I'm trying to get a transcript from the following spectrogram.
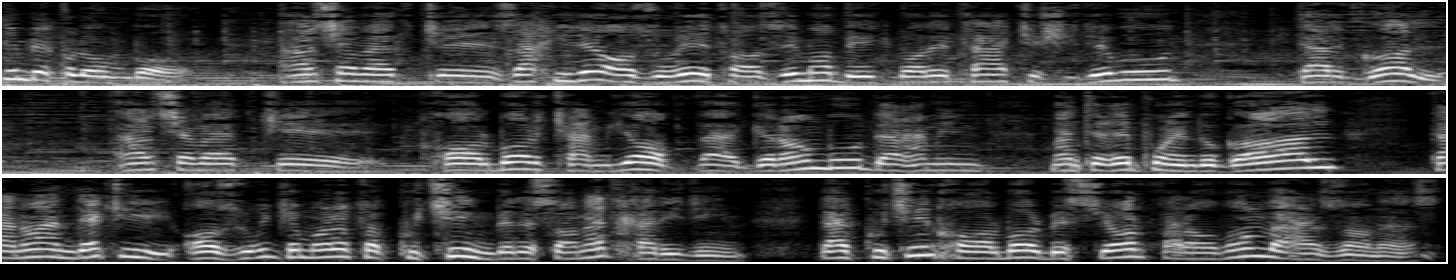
رفتیم به کلمبو هر شود که ذخیره آزوقه تازه ما به یک باره ته کشیده بود در گال. هر شود که خاربار کمیاب و گران بود در همین منطقه پوندوگال. تنها اندکی آزوقی که ما را تا کوچین به رسانت خریدیم. در کوچین خاربار بسیار فراوان و ارزان است.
